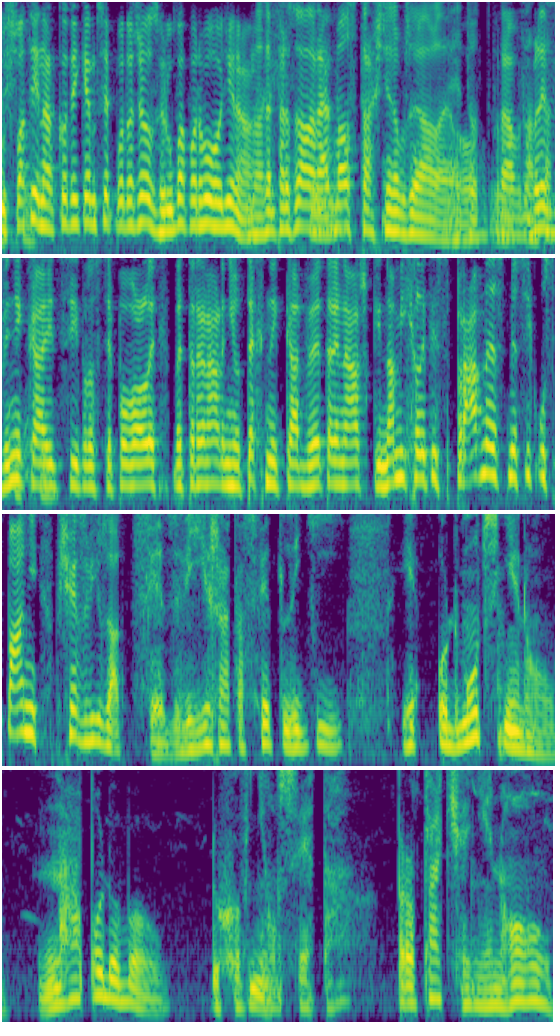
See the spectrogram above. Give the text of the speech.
Uspaty narkotikem se podařilo zhruba po dvou hodinách. No, ten personál reagoval strašně dobře, ale je to opravdu. Byli vynikající, prostě povolali veterinárního technika, dvě veterinářky, namíchali ty správné směsi k uspání všech zvířat. Svět zvířat a svět lidí je odmocněnou, nápodobou duchovního světa, protlačeninou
